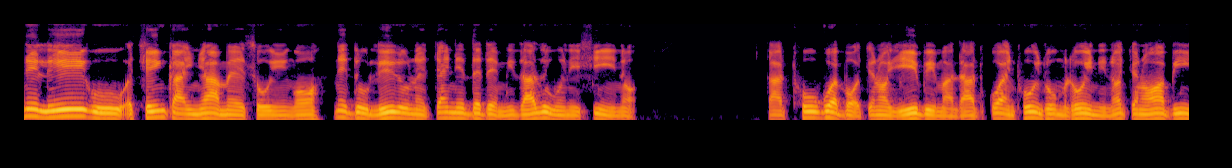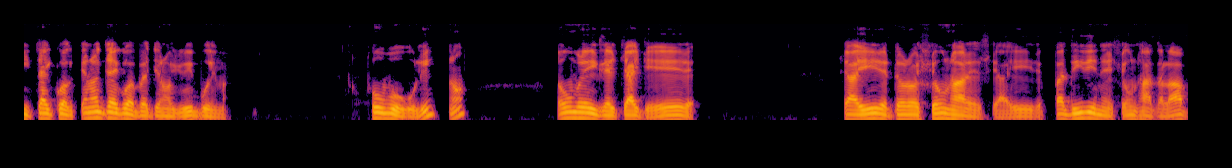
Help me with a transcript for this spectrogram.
နှစ်လေးကိုအချင်းကင်ညမယ်ဆိုရင်ကောနှစ်တို့လေးတို့နဲ့ကြိုက်နေတတ်တဲ့မိသားစုဝင်တွေရှိရင်တော့ ဒါထိုးကွက်ပေါ့ကျွန်တော်ရေးပေးမှာဒါကိုယ်တိုင်ထိုးရင်ထိုးမထိုးရင်နေเนาะကျွန်တော်ကပြီးကြိုက်ကွက်ကျွန်တော်ကြိုက်ကွက်ပဲကျွန်တော်ရွေးပွေမှာထိုးဖို့ကိုလေเนาะသုံးဘရိတ်လည်းကြိုက်တယ်တဲ့ဆရာကြီးတဲ့တော်တော်ရှုံးထားတယ်ဆရာကြီးတဲ့ပတ်သီးတွေနဲ့ရှုံးထားသလားဘ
